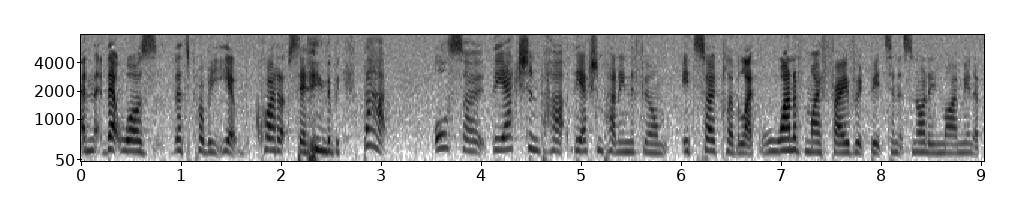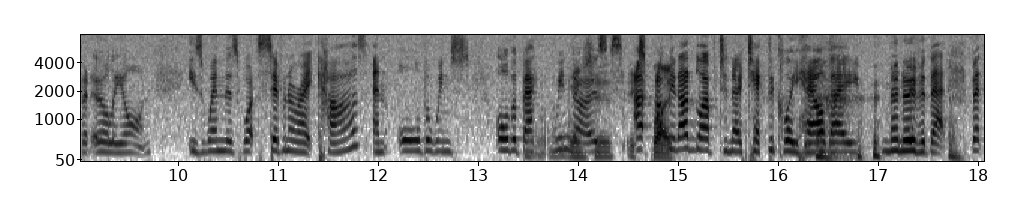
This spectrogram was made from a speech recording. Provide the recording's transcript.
and th- that was that's probably yeah quite upsetting. The be- but also the action part, the action part in the film, it's so clever. Like one of my favourite bits, and it's not in my minute, but early on, is when there's what seven or eight cars and all the winds, all the back Mm, windows. I- I, mean, I'd love to know technically how they manoeuvred that, but.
